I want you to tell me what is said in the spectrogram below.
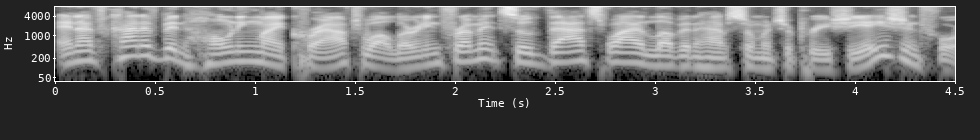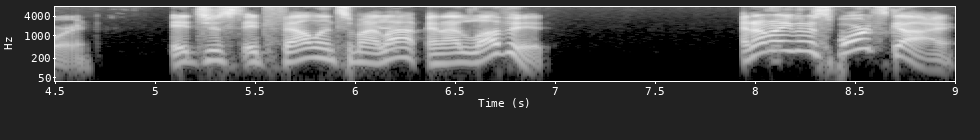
and I've kind of been honing my craft while learning from it. So that's why I love it and have so much appreciation for it. It just it fell into my lap, and I love it. And I'm not even a sports guy.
